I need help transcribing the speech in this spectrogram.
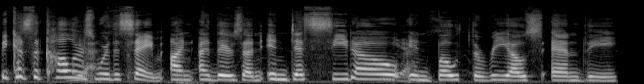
Because the colors were the same. I, I, there's an indecita in both the Rios and the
